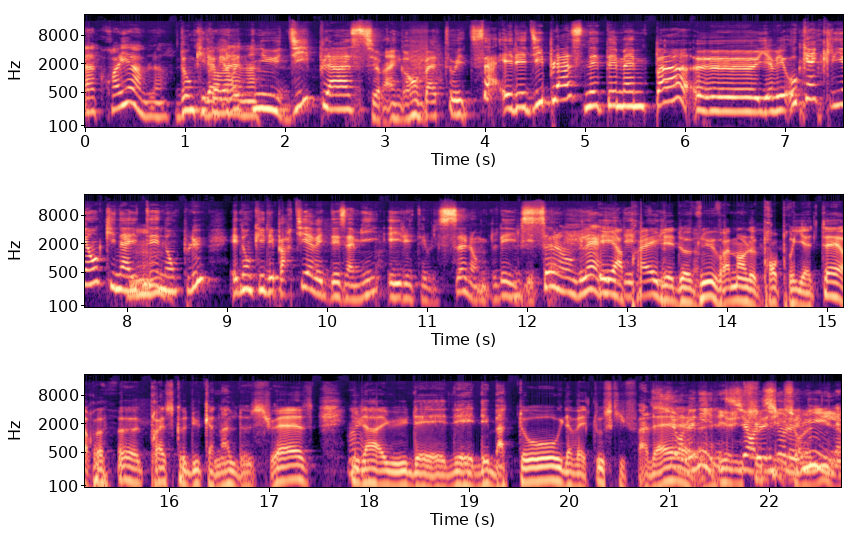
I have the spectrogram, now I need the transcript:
incroyable. Donc il avait retenu 10 places sur un grand bateau et tout ça, et les 10 places n'étaient même pas, euh, il y avait aucun client qui n'a été mm. non plus, et donc il est parti avec des amis, et il était le seul anglais. Le seul anglais. Et, après il est devenu vraiment le propriétaire euh, presque du canal de Suez. Il a eu des, des, bateaux, il avait tout ce qu'il fallait. Sur le Nil, sur, le, Nil,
